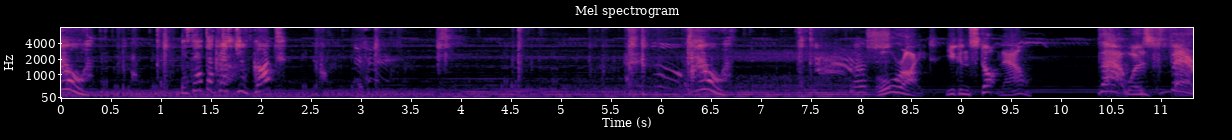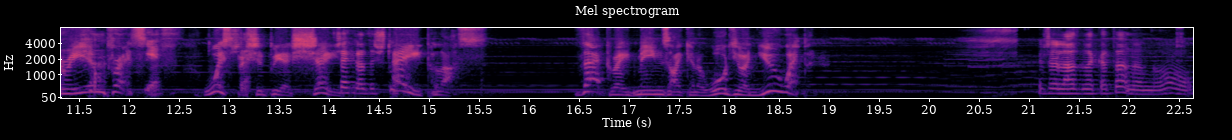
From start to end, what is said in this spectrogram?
Ow! Is that the best you've got? No już All right, you can stop now. That was very impressive. Yes. Whisper should be ashamed. trzech razy sztuka. A plus. That grade means I can award you a new weapon. Żelazna katana, no.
